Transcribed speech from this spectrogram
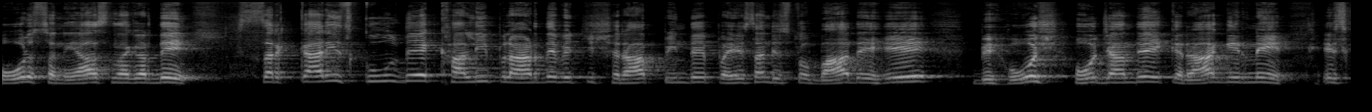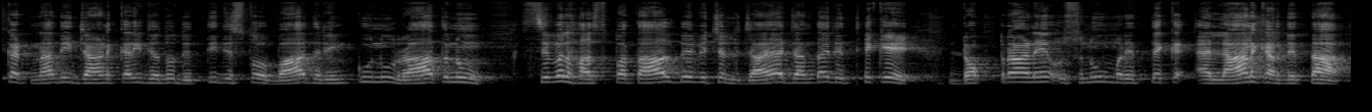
ਹੋਰ ਸੰਨਿਆਸ ਨਗਰ ਦੇ ਸਰਕਾਰੀ ਸਕੂਲ ਦੇ ਖਾਲੀ ਪਲਾਟ ਦੇ ਵਿੱਚ ਸ਼ਰਾਬ ਪੀਂਦੇ ਪਏ ਸਨ, ਜਿਸ ਤੋਂ ਬਾਅਦ ਇਹ ਬੇਹੋਸ਼ ਹੋ ਜਾਂਦੇ ਇੱਕ ਰਾਹਗੀਰ ਨੇ ਇਸ ਘਟਨਾ ਦੀ ਜਾਣਕਾਰੀ ਜਦੋਂ ਦਿੱਤੀ, ਜਿਸ ਤੋਂ ਬਾਅਦ ਰਿੰਕੂ ਨੂੰ ਰਾਤ ਨੂੰ ਸਿਵਲ ਹਸਪਤਾਲ ਦੇ ਵਿੱਚ ਲਿਜਾਇਆ ਜਾਂਦਾ, ਜਿੱਥੇ ਕਿ ਡਾਕਟਰਾਂ ਨੇ ਉਸ ਨੂੰ ਮ੍ਰਿਤਕ ਐਲਾਨ ਕਰ ਦਿੱਤਾ।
